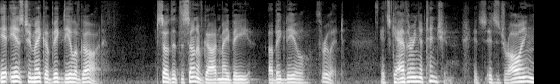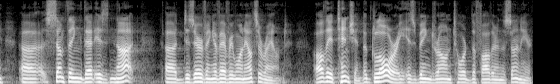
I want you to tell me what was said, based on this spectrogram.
it is to make a big deal of God, so that the Son of God may be a big deal through it. It's gathering attention, it's, it's drawing uh, something that is not uh, deserving of everyone else around. All the attention, the glory is being drawn toward the Father and the Son here.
